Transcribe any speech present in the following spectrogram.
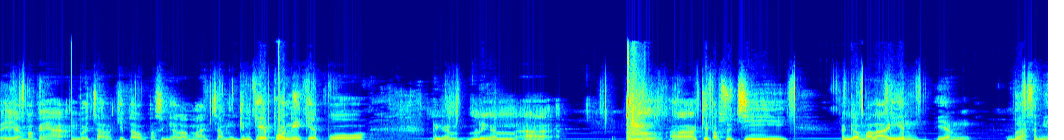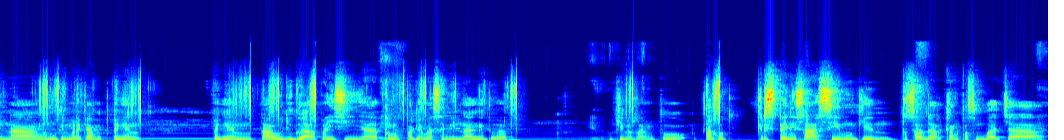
Iya makanya baca Alkitab apa segala macam. Mungkin kepo nih kepo dengan dengan uh, uh, kitab suci agama lain yang bahasa Minang. Mungkin mereka pengen pengen tahu juga apa isinya Iya. kalau pakai bahasa Minang gitu kan. Iya, betul. Mungkin orang itu takut kristenisasi mungkin tersadarkan pas membaca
